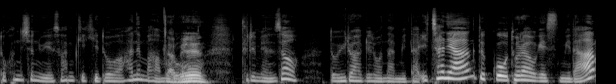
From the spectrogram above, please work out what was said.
또 컨디션 위해서 함께 기도하는 마음으로 아멘. 들으면서 또 위로하길 원합니다. 이 찬양 듣고 돌아오겠습니다.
